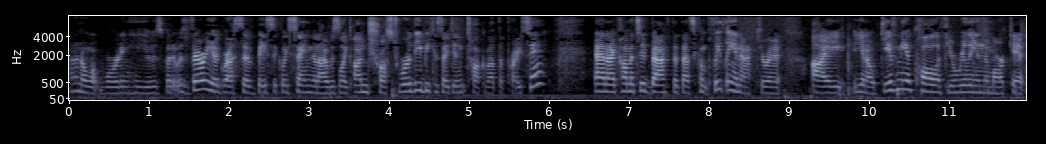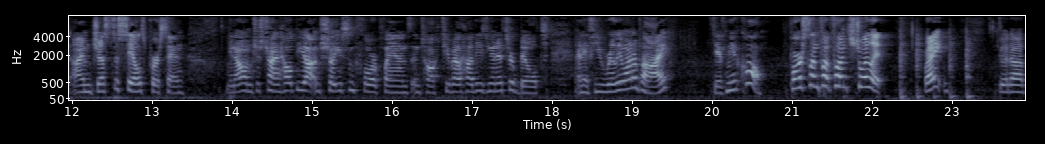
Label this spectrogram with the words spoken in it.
I don't know what wording he used, but it was very aggressive, basically saying that I was like untrustworthy because I didn't talk about the pricing. And I commented back that that's completely inaccurate. I, you know, give me a call if you're really in the market. I'm just a salesperson. You know, I'm just trying to help you out and show you some floor plans and talk to you about how these units are built. And if you really want to buy, give me a call. Porcelain foot flush toilet, right? Good, uh,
